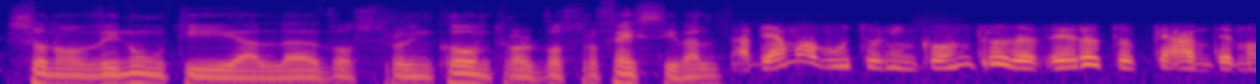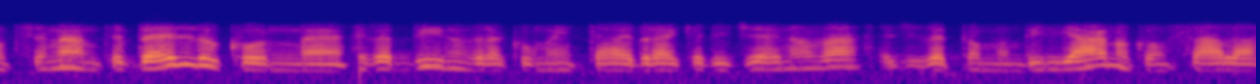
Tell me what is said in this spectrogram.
sono venuti al vostro incontro, al vostro festival? Abbiamo avuto un incontro davvero toccante, emozionante, bello con eh, il rabbino della comunità ebraica di Genova, Giuseppe Mobigliano, con Sala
